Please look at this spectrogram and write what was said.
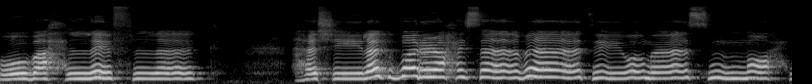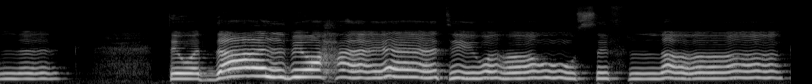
وبحلف لك هشيلك برا حساباتي وما أسمح لك. تودع قلبي وحياتي وهوصف لك.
